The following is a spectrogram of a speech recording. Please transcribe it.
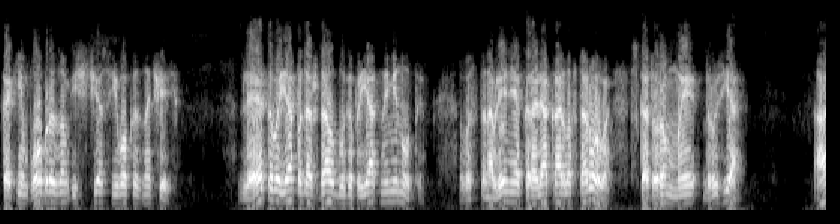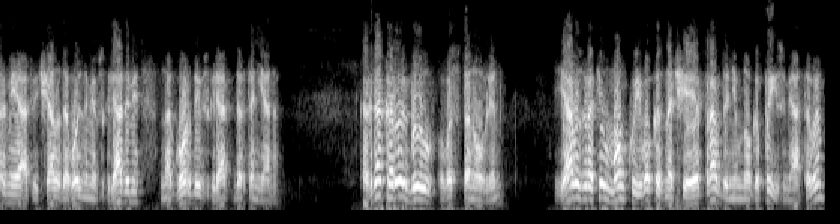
каким образом исчез его казначей. Для этого я подождал благоприятной минуты, восстановления короля Карла II, с которым мы друзья. Армия отвечала довольными взглядами на гордый взгляд Д'Артаньяна. Когда король был восстановлен, я возвратил Монку его казначея, правда, немного поизмятого,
